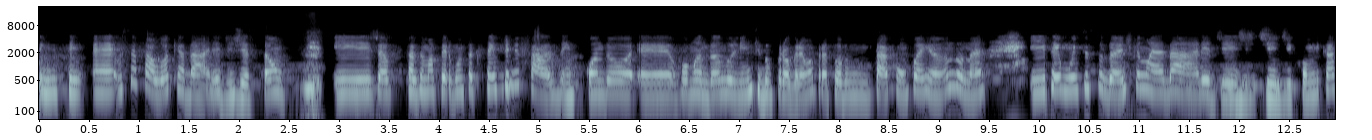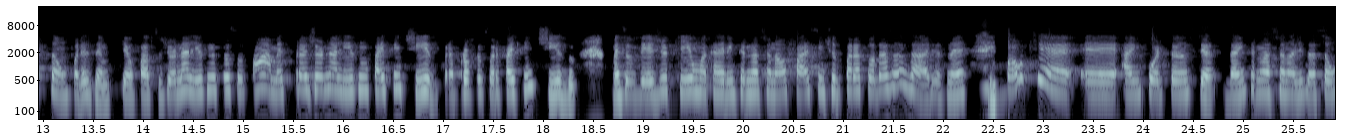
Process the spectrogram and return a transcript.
Sim, sim. É, você falou que é da área de gestão e já fazer uma pergunta que sempre me fazem quando é, eu vou mandando o link do programa para todo mundo estar tá acompanhando, né? E tem muito estudante que não é da área de, de, de comunicação, por exemplo, que eu faço jornalismo e as pessoas falam, ah, mas para jornalismo faz sentido, para professor faz sentido, mas eu vejo que uma carreira internacional faz sentido para todas as áreas, né? Qual que é, é a importância da internacionalização,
